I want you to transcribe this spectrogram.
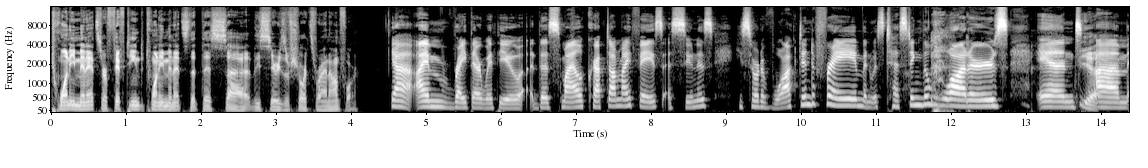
20 minutes or 15 to 20 minutes that this uh, these series of shorts ran on for. Yeah, I'm right there with you. The smile crept on my face as soon as he sort of walked into frame and was testing the waters. and yeah. um,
